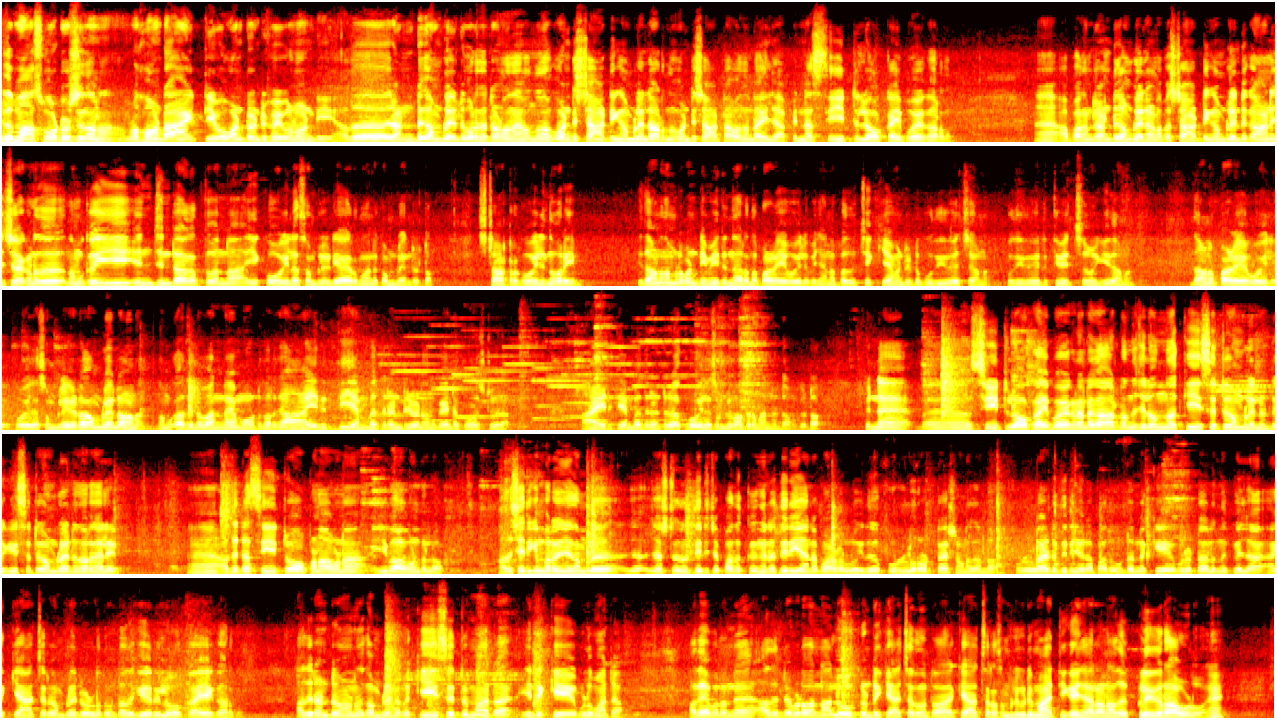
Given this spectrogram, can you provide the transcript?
ഇത് മാസ് മോട്ടോഴ്സിൽ നിന്നാണ് നമ്മുടെ Honda active one twenty five ആണ് വണ്ടി. അത് രണ്ട് കംപ്ലൈന്റ് പറഞ്ഞിട്ടാണ് വന്നത്. ഒന്ന് നമുക്ക് വണ്ടി സ്റ്റാർട്ടിങ് കംപ്ലയിന്റ് ആയിരുന്നു. വണ്ടി സ്റ്റാർട്ട് ആവുന്നുണ്ടായില്ല പിന്നെ സീറ്റ് ലോക്കായി പോയേക്കായിരുന്നു. അപ്പോൾ അങ്ങനെ രണ്ട് കംപ്ലയിന്റ് ആണ് അപ്പോൾ സ്റ്റാർട്ടിങ് കംപ്ലൈന്റ് കാണിച്ചേക്കണത് നമുക്ക് ഈ എഞ്ചിന്റെ അകത്ത് വന്ന ഈ കോയിൽ അസംബ്ലിയുടെ ആയിരുന്നു അതിന്റെ കംപ്ലൈന്റ് കേട്ടോ. സ്റ്റാർട്ടർ കോയിൽ എന്ന് പറയും. ഇതാണ് നമ്മുടെ വണ്ടിയിൽ ഇരുന്നായിരുന്ന പഴയ കോയിൽ. അപ്പോൾ ഞാനപ്പോൾ അത് ചെക്ക് ചെയ്യാൻ വേണ്ടിയിട്ട് പുതിയത് വെച്ചാണ് പുതിയത് വരുത്തി വെച്ച് നോക്കിയതാണ്. ഇതാണ് പഴയ കോയിൽ കോയിൽ അസംബ്ലിയുടെ കംപ്ലൈന്റ് ആണ്. നമുക്ക് അതിന് വന്ന എമൗണ്ട് എന്ന് പറഞ്ഞാൽ ആയിരത്തി എൺപത്തിരണ്ട് രൂപയാണ് നമുക്ക് അതിന്റെ കോസ്റ്റ് വരാം. ആയിരത്തി എൺപത്തിരണ്ട് രൂപ കോയിൽ അസംബ്ലി മാത്രം വന്നിട്ട് നമുക്ക് കേട്ടോ. പിന്നെ സീറ്റ് ലോക്കായി പോയേക്കണതിന്റെ കാരണം എന്ന് വെച്ചാൽ ഒന്ന് കീസെറ്റ് കംപ്ലയിന്റ് ഉണ്ട്. കീസെറ്റ് കംപ്ലയിന്റ് എന്ന് പറഞ്ഞാൽ അതിന്റെ സീറ്റ് ഓപ്പൺ ആവണ ഈ ഭാഗം ഉണ്ടല്ലോ. അത് ശരിക്കും പറഞ്ഞു കഴിഞ്ഞാൽ നമ്മൾ ജസ്റ്റ് ഒന്ന് തിരിച്ച പതുക്കെ ഇങ്ങനെ തിരിയാനേ പാടുള്ളൂ. ഇത് ഫുള്ള് റൊട്ടേഷൻ ആണ് ഇതുണ്ടോ ഫുള്ളായിട്ട് തിരിഞ്ഞു വരും. അപ്പോൾ അതുകൊണ്ട് തന്നെ കേബിൾ ഇട്ടാലും നിൽക്കില്ല ആ ക്യാച്ചർ കംപ്ലൈന്റ് ഉള്ളതുകൊണ്ട് അത് കയറി ലോക്ക് ആയേക്കായിരുന്നു അത് രണ്ടുമാണ് കംപ്ലൈന്റ് അപ്പോൾ കീ സെറ്റും മാറ്റാം ഇതിന്റെ കേബിൾ മാറ്റാം. അതേപോലെ തന്നെ അതിന്റെ ഇവിടെ വന്നാൽ ലോക്ക് ഉണ്ട് ക്യാച്ചർ എന്നിട്ട് ആ ക്യാച്ചർ അസംബ്ലി കൂടി മാറ്റി കഴിഞ്ഞാലാണ് അത് ക്ലിയർ ആവുള്ളൂ ഏഹ്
